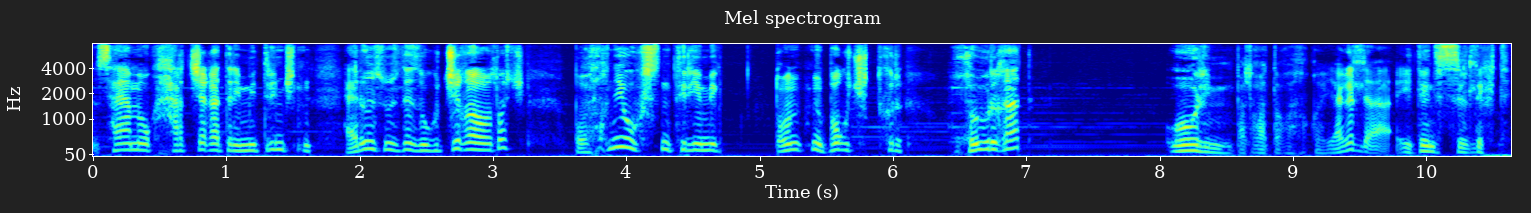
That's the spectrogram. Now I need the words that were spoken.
сайн мог харж байгаа тэр мэдрэмж нь ариун сүнснээс өгж байгаа боловч бурхны өгсөн тэр юмыг дунд нь бугж өтгөр хувиргаад өөр юм болгоод байгаа байхгүй яг л эдэн цэцэрлэгт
